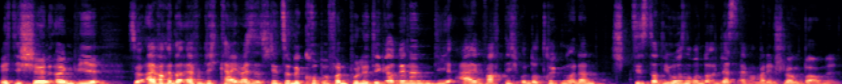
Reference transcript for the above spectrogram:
Richtig schön irgendwie, so einfach in der Öffentlichkeit, weißt du, es steht so eine Gruppe von Politikerinnen, die einfach dich unterdrücken und dann ziehst du dort die Hosen runter und lässt einfach mal den Schlong baumeln.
